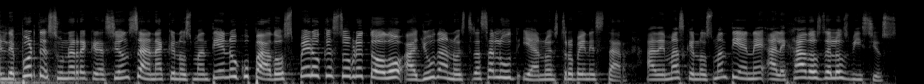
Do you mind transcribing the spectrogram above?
El deporte es una recreación sana que nos mantiene ocupados, pero que sobre todo ayuda a nuestra salud y a nuestro bienestar, además que nos mantiene alejados de los vicios.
